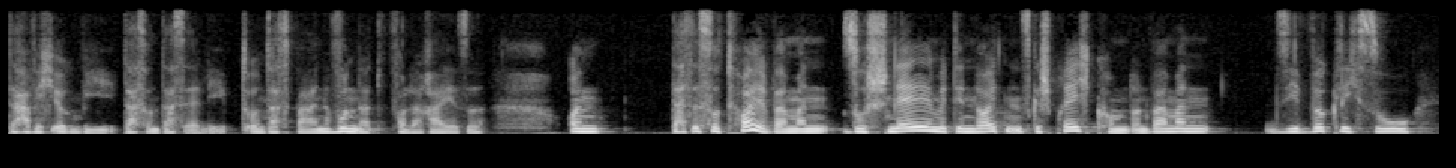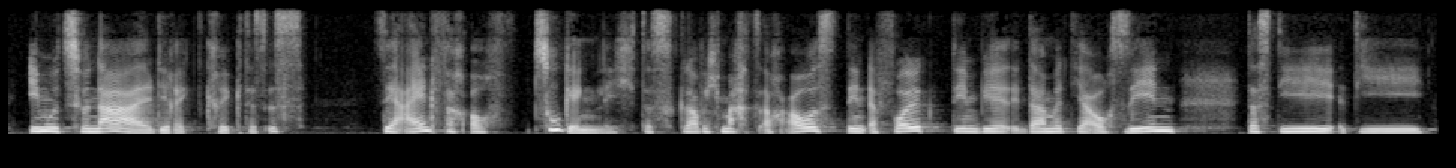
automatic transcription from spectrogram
Da habe ich irgendwie das und das erlebt und das war eine wundervolle Reise. Und das ist so toll, weil man so schnell mit den Leuten ins Gespräch kommt und weil man sie wirklich so emotional direkt kriegt. Das ist sehr einfach auch zugänglich. Das, glaube ich, macht es auch aus, den Erfolg, den wir damit ja auch sehen, dass die, die,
